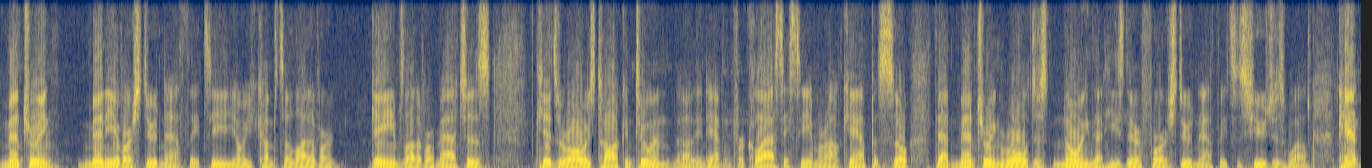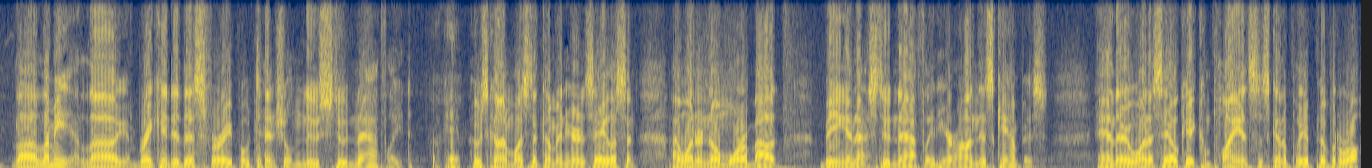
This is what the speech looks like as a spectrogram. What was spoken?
mentoring many of our student athletes. He, you know, he comes to a lot of our games, a lot of our matches. Kids are always talking to him. Uh, they have him for class. They see him around campus. So that mentoring role, just knowing that he's there for our student athletes, is huge as well. Kent, uh, let me uh, break into this for a potential new student athlete. Okay. Who's come wants to come in here and say, "Listen, I want to know more about being a student athlete here on this campus." And they want to say, okay, compliance is going to play a pivotal role.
